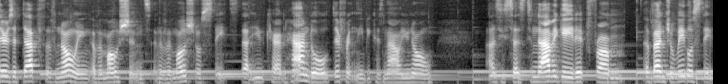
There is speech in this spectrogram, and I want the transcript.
there's a depth of knowing of emotions and of emotional states that you can handle differently because now you know, as he says, to navigate it from a vagal state,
